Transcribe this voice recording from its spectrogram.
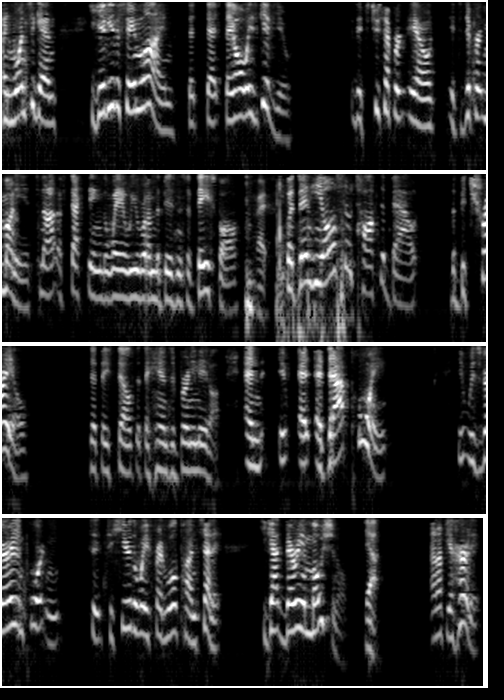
And once again, he gave you the same line that, that they always give you. It's two separate, you know, it's different money. It's not affecting the way we run the business of baseball. Right. But then he also talked about the betrayal that they felt at the hands of Bernie Madoff. And it, at, at that point, it was very important to, to hear the way Fred Wilpon said it. He got very emotional. Yeah. I don't know if you heard it.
